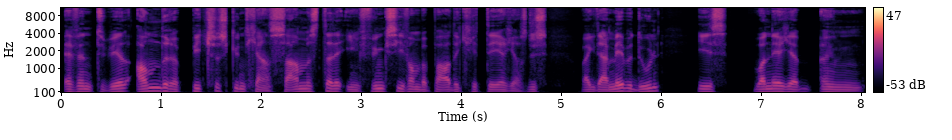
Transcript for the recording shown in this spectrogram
eventueel andere pitches kunt gaan samenstellen in functie van bepaalde criteria. Dus wat ik daarmee bedoel, is wanneer je een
